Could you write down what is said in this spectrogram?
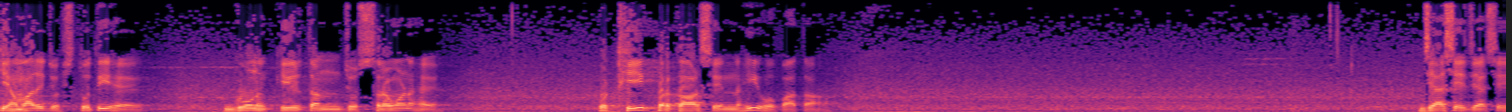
कि हमारी जो स्तुति है, गुण, कीर्तन, जो श्रवण है, वो ठीक प्रकार से नहीं हो पाता। जैसे जैसे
